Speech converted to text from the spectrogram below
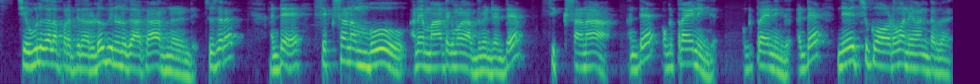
చెవులు గల ప్రతినరుడు వినుగాక అంటున్నాడండి. చూసారా? అంటే శిక్షణంబు అనే మాటకి మనకు అర్థం ఏంటంటే శిక్షణ. అంటే ఒక ట్రైనింగ్ ఒక ట్రైనింగ్. అంటే నేర్చుకోవడం అని అంటారు దాన్ని.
